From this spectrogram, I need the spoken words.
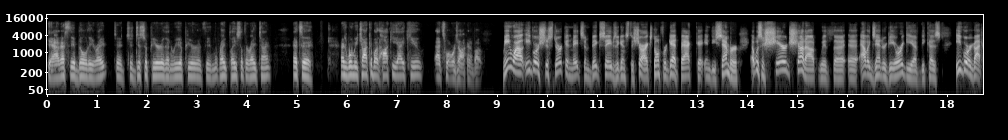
Yeah, that's the ability, right? To to disappear, then reappear in the right place at the right time. That's a and when we talk about hockey IQ, that's what we're talking about. Meanwhile, Igor Shesterkin made some big saves against the Sharks. Don't forget, back uh, in December, that was a shared shutout with uh, uh, Alexander Georgiev because Igor got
